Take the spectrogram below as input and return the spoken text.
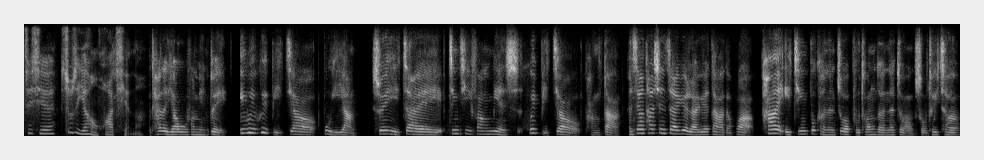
这些是不是也很花钱呢？他的药物方面，对，因为会比较不一样。所以在经济方面是会比较庞大。很像他现在越来越大的话，他已经不可能做普通的那种手推车，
